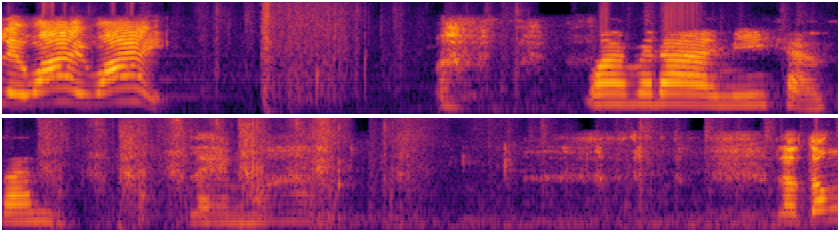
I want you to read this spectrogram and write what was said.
เลยไหว้ไหว้ว่ายไม่ได้มีแขนสั้น แรงมาก เราต้อง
